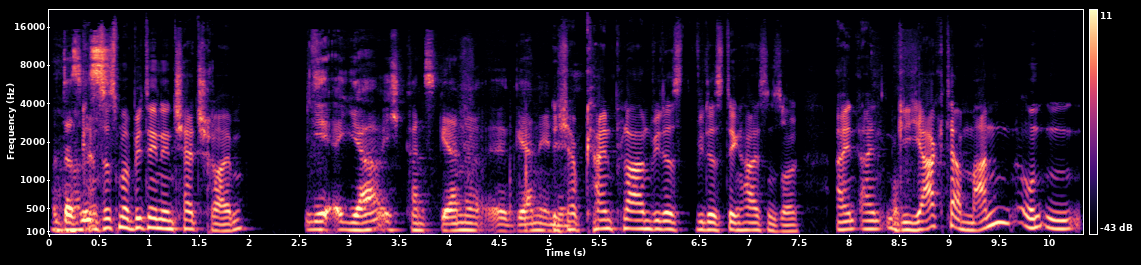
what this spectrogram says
Und das Kannst du ist. das mal bitte in den Chat schreiben? Ja, ja ich kann es gerne, äh, gerne in Ich habe keinen Plan, wie das, wie das Ding heißen soll. Ein, ein gejagter Mann und ein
